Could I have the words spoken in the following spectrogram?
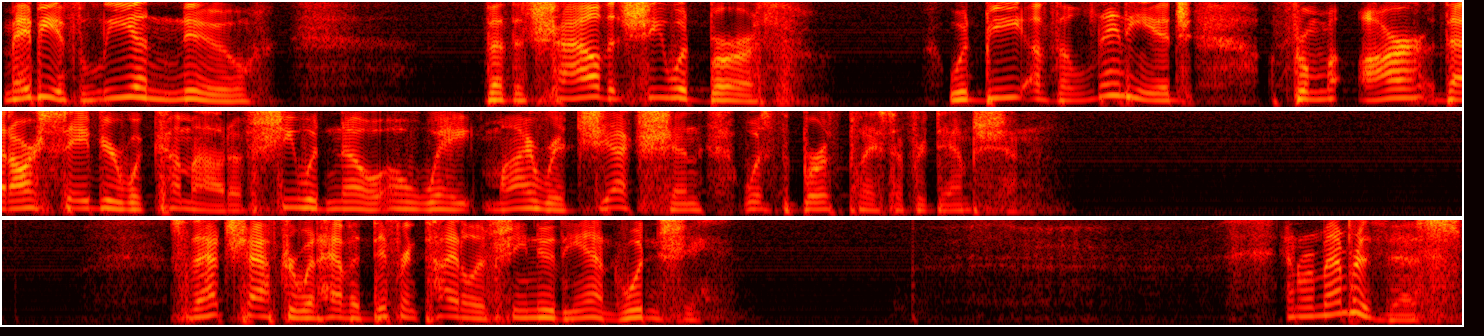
Maybe if Leah knew that the child that she would birth would be of the lineage from our that our savior would come out of. She would know oh wait my rejection was the birthplace of redemption. So that chapter would have a different title if she knew the end wouldn't she? And remember this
